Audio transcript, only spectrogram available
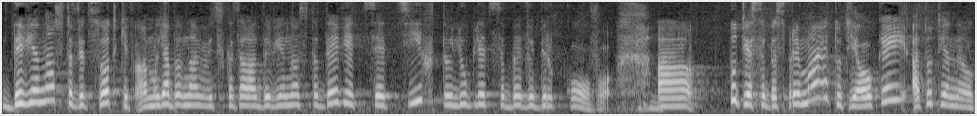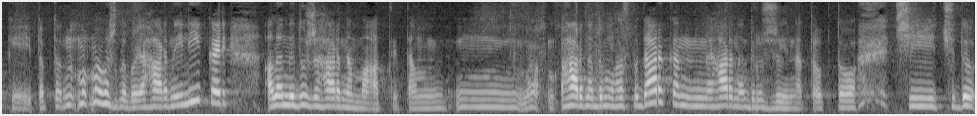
90%, а я б навіть сказала 99% це ті, хто люблять себе вибірково. А, Тут я себе сприймаю, тут я окей, а тут я не окей. Тобто, ну можливо, я гарний лікар, але не дуже гарна мати. Там гарна домогосподарка, не гарна дружина. Тобто, чи чудо,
